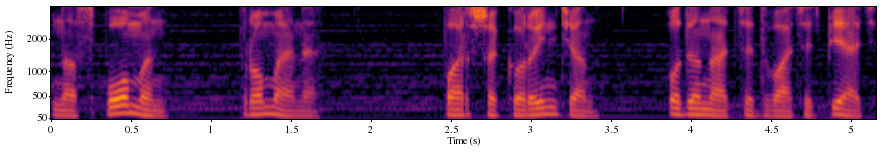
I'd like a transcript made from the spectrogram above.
на спомин про мене. 1 Коринтян 11.25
